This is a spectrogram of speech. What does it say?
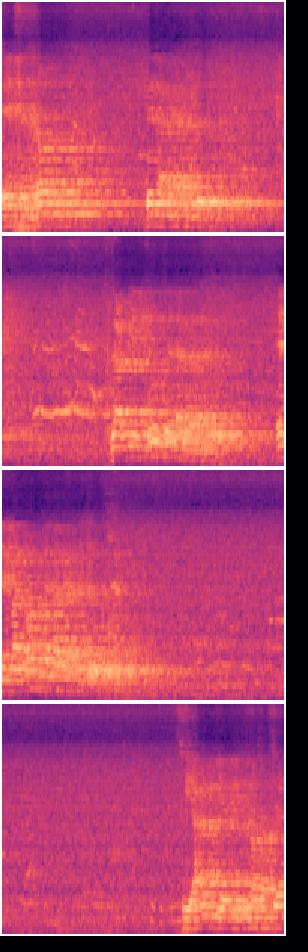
es el don de la gratitud. La virtud de la gratitud, el valor de la gratitud. Si alguien nos hacía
